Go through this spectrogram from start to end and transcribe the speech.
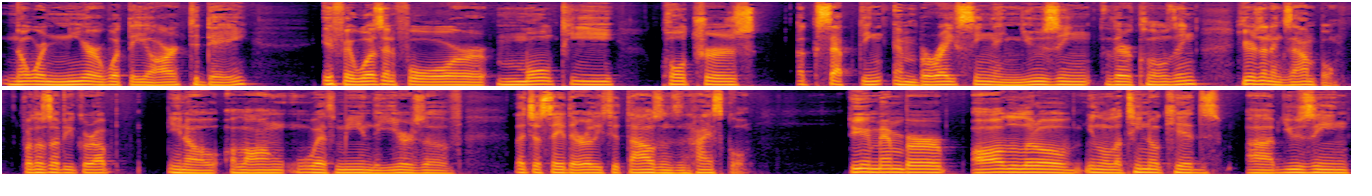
nowhere near what they are today if it wasn't for multi cultures accepting, embracing, and using their clothing. Here's an example. For those of you who grew up, you know, along with me in the years of, let's just say the early 2000s in high school. Do you remember all the little, you know, Latino kids uh, using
